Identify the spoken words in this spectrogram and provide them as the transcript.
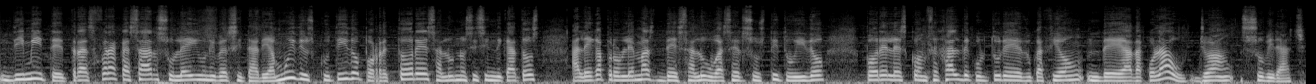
dimite tras fracasar su ley universitaria. Muy discutido por rectores, alumnos y sindicatos, alega problemas de salud. Va a ser sustituido por el exconcejal de Cultura y Educación de Ada Colau, Joan Subirach.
